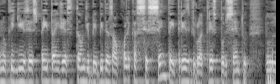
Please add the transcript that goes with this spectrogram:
No que diz respeito à ingestão de bebidas alcoólicas, 63,3% dos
